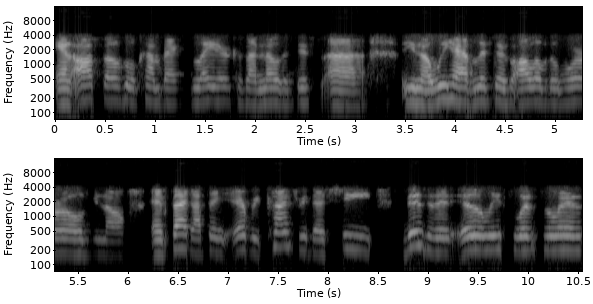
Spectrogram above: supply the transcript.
and also who'll come back later because I know that this, uh, you know, we have listeners all over the world. You know, in fact, I think every country that she visited, Italy, Switzerland.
